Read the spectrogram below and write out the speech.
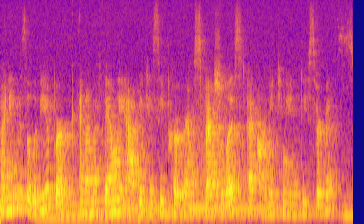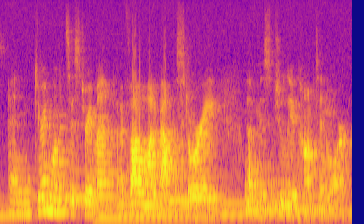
My name is Olivia Bourke, and I'm a Family Advocacy Program Specialist at Army Community Service. And during Women's History Month, I've thought a lot about the story of Miss Julia Compton Moore.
